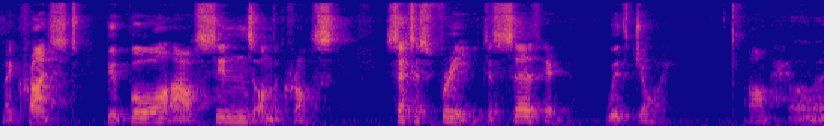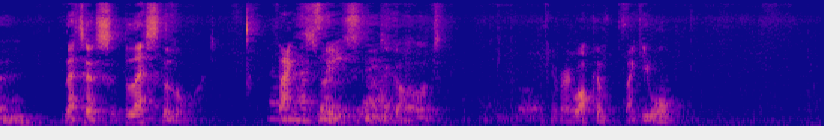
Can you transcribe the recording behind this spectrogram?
May Christ, who bore our sins on the cross, set us free to serve him with joy. Amen. Amen. Let us bless the Lord. Thanks, Thanks be to God. You're very welcome. Thank you all.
